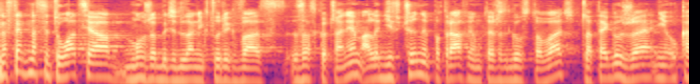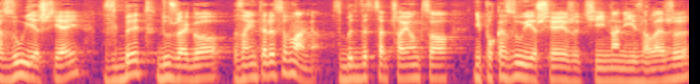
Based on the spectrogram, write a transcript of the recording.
Następna sytuacja może być dla niektórych Was zaskoczeniem, ale dziewczyny potrafią też zghostować, dlatego że nie okazujesz jej zbyt dużego zainteresowania, zbyt wystarczająco nie pokazujesz jej, że Ci na niej zależy,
